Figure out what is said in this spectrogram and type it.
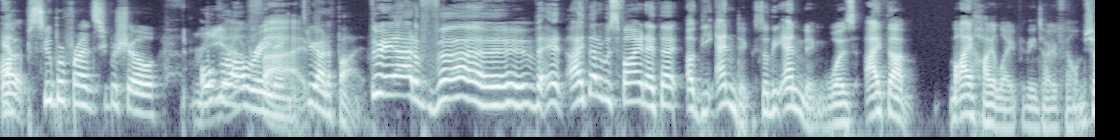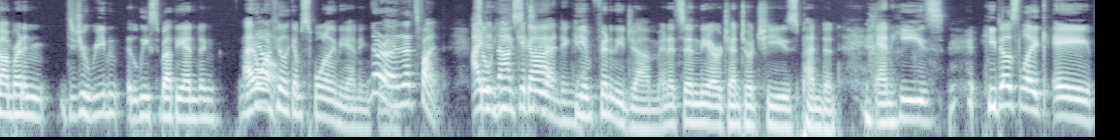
Uh, Super Friends Super Show overall rating five. three out of five. Three out of five. And I thought it was fine. I thought, oh, the ending. So the ending was, I thought, my highlight for the entire film. Sean Brennan, did you read at least about the ending? I don't No. want to feel like I'm spoiling the ending. No, for no, you. that's fine. I so did not get got to the ending. the yet. Infinity Gem, and it's in the Argento cheese pendant. and he's he does like a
